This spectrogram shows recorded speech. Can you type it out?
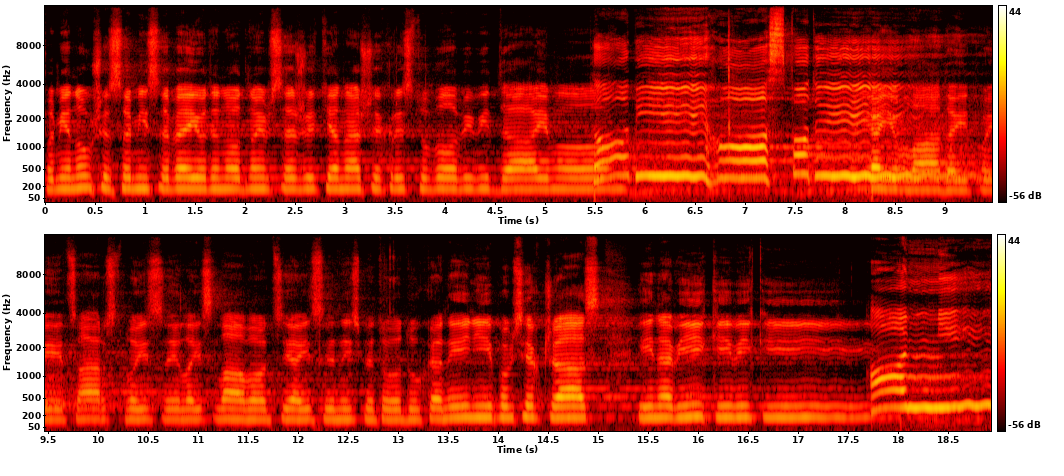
помінувши самі себе і один одного, і все життя наше Христу Бобі віддаємо. Тобі, Господи. Та і влада, і Твоє царство, і сила, і слава Отця, і Сина, і Святого Духа, нині, і повсякчас, і на віки віки. Амінь.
